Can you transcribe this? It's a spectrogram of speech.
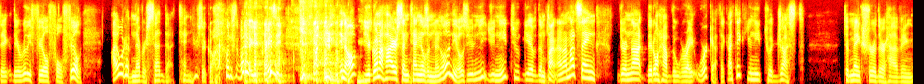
they, they really feel fulfilled. I would have never said that 10 years ago. what are you crazy? but, you know, you're going to hire centennials and millennials. You need you need to give them time. And I'm not saying they're not they don't have the right work ethic. I think you need to adjust to make sure they're having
